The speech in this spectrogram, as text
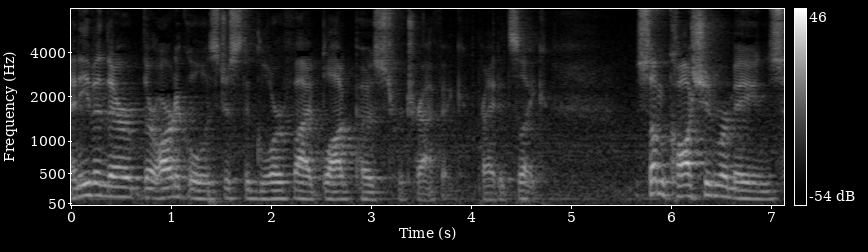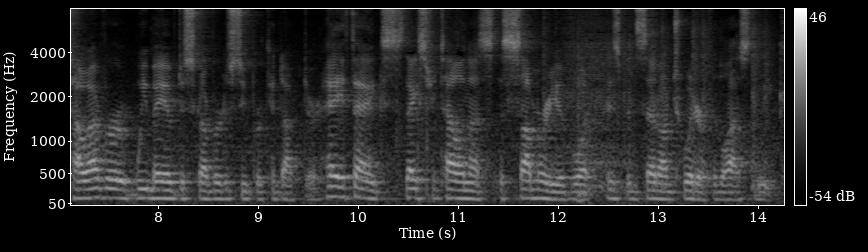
And even their, their article is just a glorified blog post for traffic, right? It's like, some caution remains, however, we may have discovered a superconductor. Hey, thanks. Thanks for telling us a summary of what has been said on Twitter for the last week.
